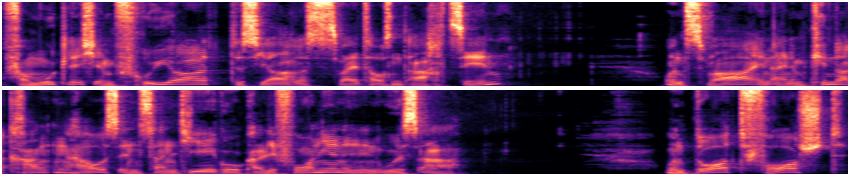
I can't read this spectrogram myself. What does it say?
vermutlich im Frühjahr des Jahres 2018 und zwar in einem Kinderkrankenhaus in San Diego, Kalifornien in den USA. Und dort forscht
